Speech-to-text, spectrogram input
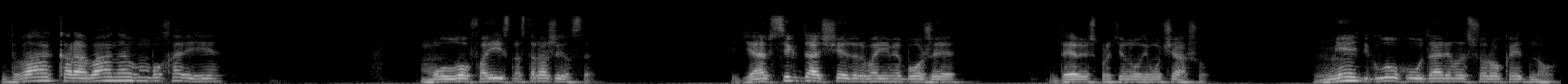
Два каравана в Бухаре. Мулло Фаис насторожился. «Я всегда щедр во имя Божие!» Дервиш протянул ему чашу. Медь глухо ударилась в широкое дно.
